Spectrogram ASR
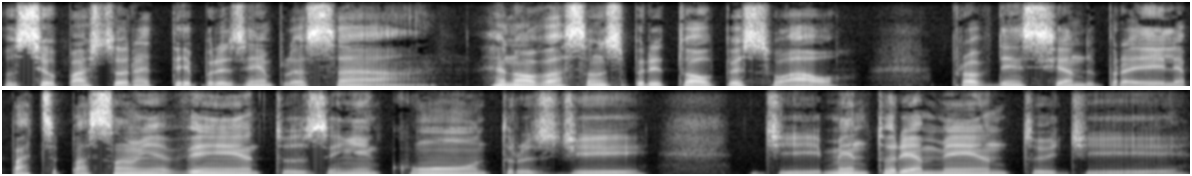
o seu pastor a ter, por exemplo, essa renovação espiritual pessoal, providenciando para ele a participação em eventos, em encontros de de mentoreamento, de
